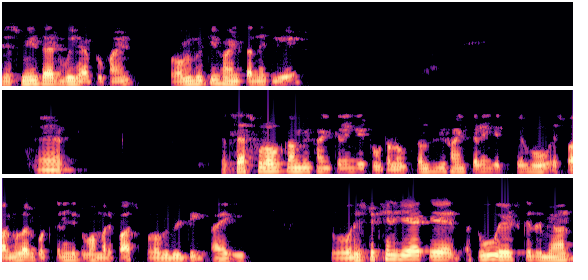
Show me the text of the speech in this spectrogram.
this means that we have to find probability find करने के लिए सक्सेसफुल आउटकम भी फाइंड करेंगे टोटल आउटकम्स भी फाइंड करेंगे तो फिर वो इस फार्मूला में पुट करेंगे तो वो हमारे पास प्रोबेबिलिटी आएगी। तो रिस्ट्रिक्शन ये है कि टू एड्स के दरमियान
